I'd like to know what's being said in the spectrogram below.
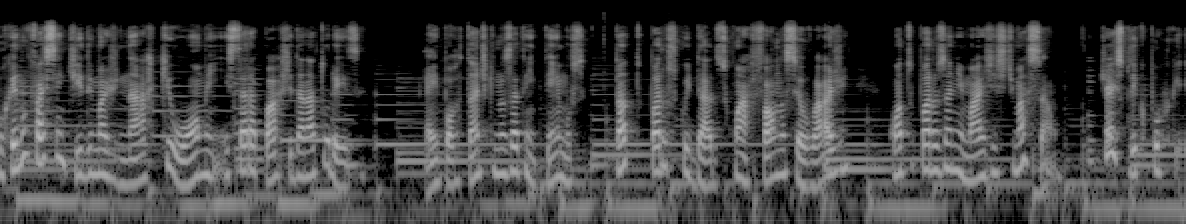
porque não faz sentido imaginar que o homem estará parte da natureza. É importante que nos atentemos tanto para os cuidados com a fauna selvagem quanto para os animais de estimação. Já explico por quê.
